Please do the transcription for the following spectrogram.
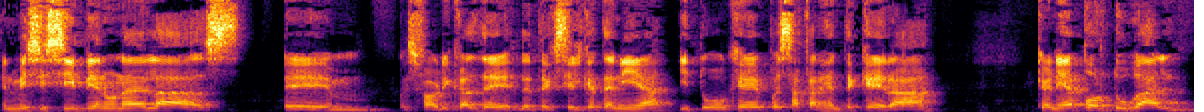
en Mississippi en una de las em, pues, fábricas de, textil que tenía y tuvo que pues, sacar gente que, era, que venía de Portugal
